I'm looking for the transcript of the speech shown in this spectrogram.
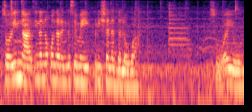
So, yun nga, inano ko na rin kasi may free siya na dalawa. So, ayun.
